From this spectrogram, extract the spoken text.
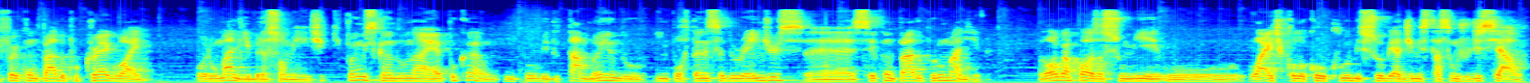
foi comprado por Craig White por uma libra somente, que foi um escândalo na época, um, clube do tamanho do importância do Rangers é, ser comprado por uma libra. Logo após assumir, o White colocou o clube sob administração judicial.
